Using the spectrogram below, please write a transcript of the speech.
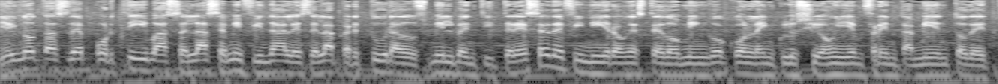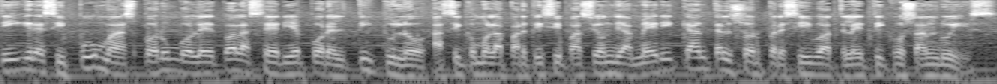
Y en notas deportivas, las semifinales de la Apertura 2023 se definieron este domingo con la inclusión y enfrentamiento de Tigres y Pumas por un boleto a la serie por el título, así como la participación de América ante el sorpresivo Atlético San Luis.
